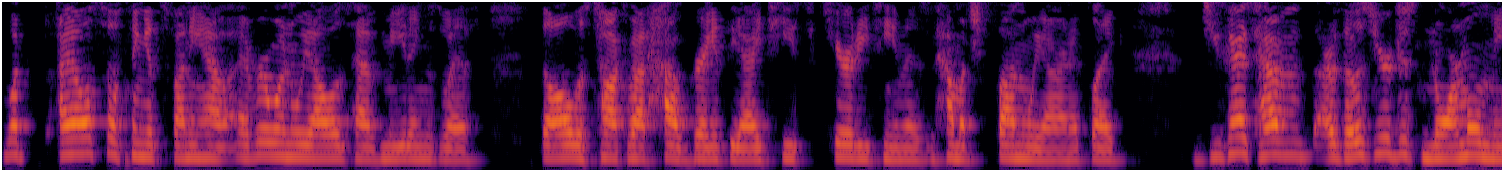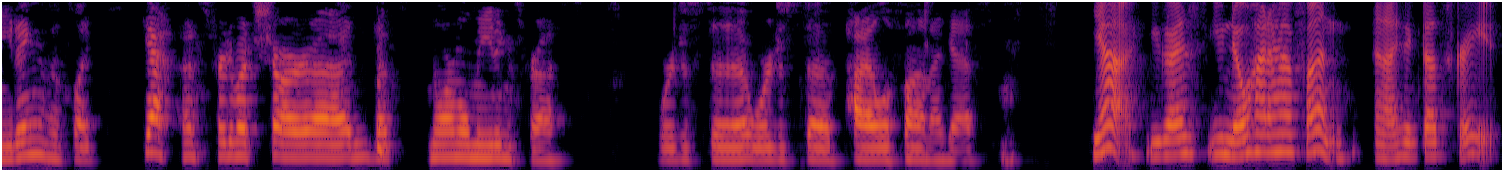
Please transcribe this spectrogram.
what I also think it's funny how everyone we always have meetings with, they'll always talk about how great the IT security team is and how much fun we are, and it's like, do you guys have? Are those your just normal meetings? It's like, yeah, that's pretty much our uh, that's normal meetings for us. We're just a we're just a pile of fun, I guess. Yeah, you guys, you know how to have fun, and I think that's great.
